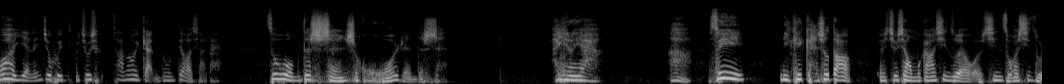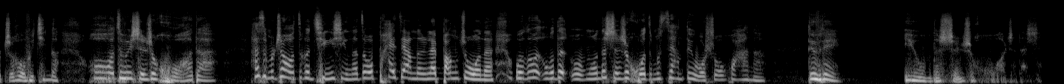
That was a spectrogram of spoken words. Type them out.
哇，眼泪就会就常常会感动掉下来。所以我们的神是活人的神。还有呀，啊，所以你可以感受到，就像我们刚刚信主，我信主和信主之后会听到，哦，这位神是活的。他怎么知道我这个情形呢？怎么派这样的人来帮助我呢？我的我的我我的神是活，怎么这样对我说话呢？对不对？因为我们的神是活着的神，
